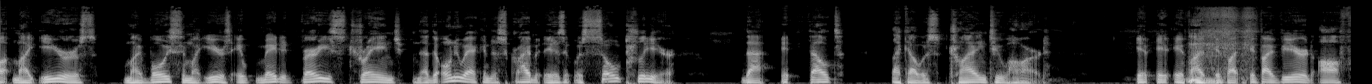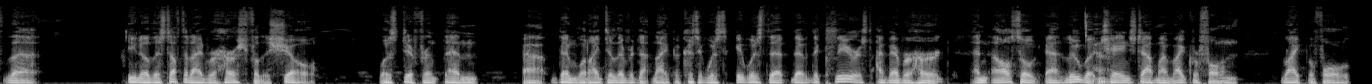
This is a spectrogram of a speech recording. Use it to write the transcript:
but my ears, my voice in my ears, it made it very strange. Now, the only way I can describe it is it was so clear that it felt like I was trying too hard. If, if, if I if I if I veered off the, you know, the stuff that I'd rehearsed for the show was different than uh, than what I delivered that night because it was it was the the, the clearest I've ever heard. And also, uh, Luba yeah. changed out my microphone right before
